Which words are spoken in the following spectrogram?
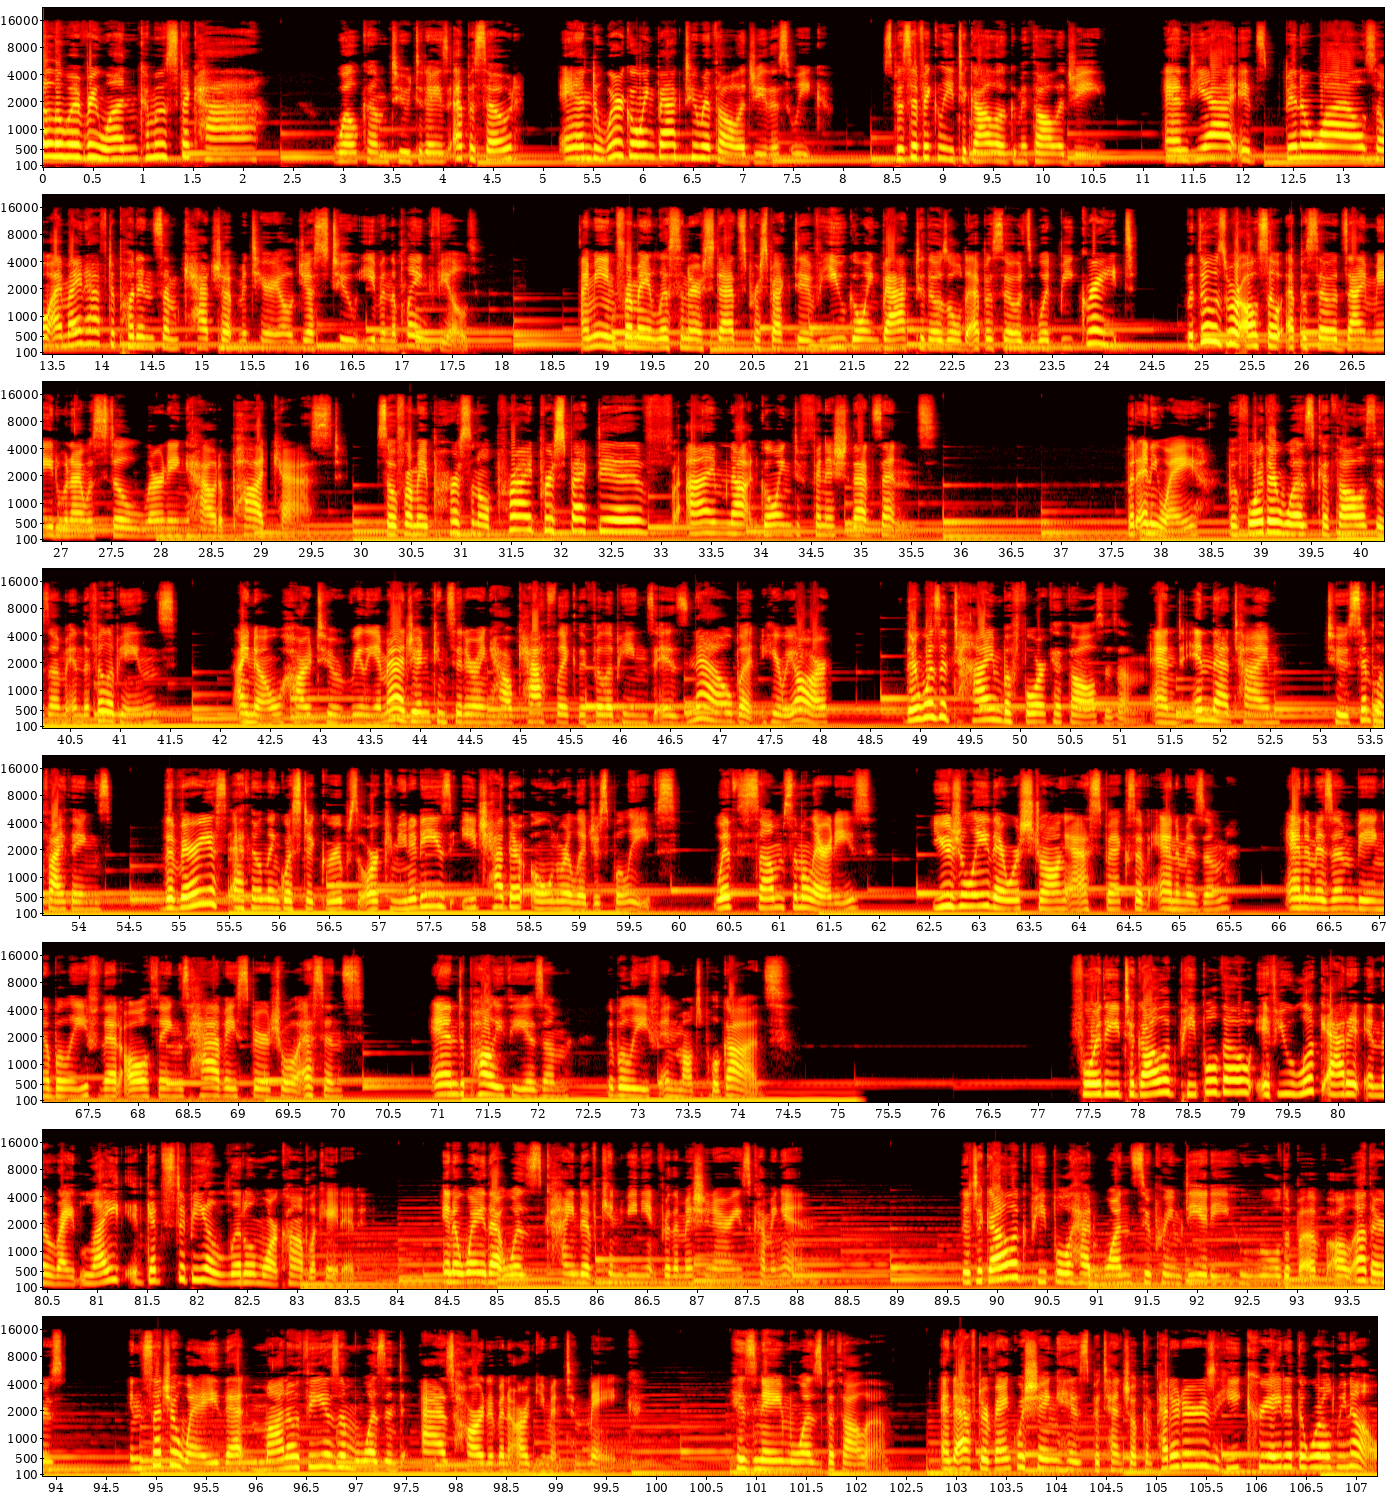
Hello everyone, kamusta ka? Welcome to today's episode, and we're going back to mythology this week. Specifically Tagalog mythology. And yeah, it's been a while, so I might have to put in some catch up material just to even the playing field. I mean, from a listener stats perspective, you going back to those old episodes would be great, but those were also episodes I made when I was still learning how to podcast. So, from a personal pride perspective, I'm not going to finish that sentence. But anyway, before there was Catholicism in the Philippines, I know, hard to really imagine considering how Catholic the Philippines is now, but here we are. There was a time before Catholicism, and in that time, to simplify things, the various ethno-linguistic groups or communities each had their own religious beliefs, with some similarities. Usually there were strong aspects of animism, animism being a belief that all things have a spiritual essence, and polytheism, the belief in multiple gods. For the Tagalog people, though, if you look at it in the right light, it gets to be a little more complicated in a way that was kind of convenient for the missionaries coming in. The Tagalog people had one supreme deity who ruled above all others in such a way that monotheism wasn't as hard of an argument to make. His name was Bathala, and after vanquishing his potential competitors, he created the world we know.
